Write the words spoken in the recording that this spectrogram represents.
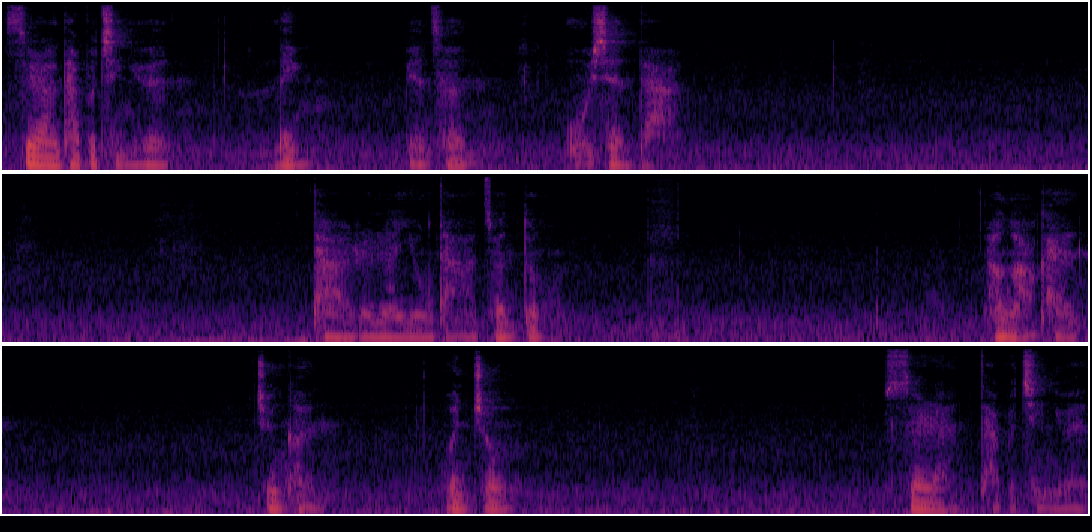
虽然他不情愿，零变成无限大，他仍然用它转动，很好看，均衡，稳重。虽然他不情愿，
